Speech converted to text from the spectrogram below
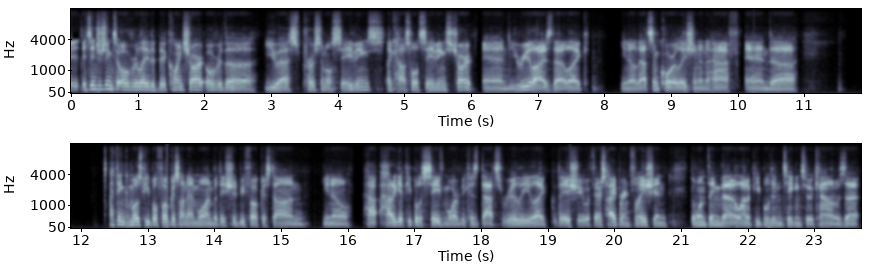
it's interesting to overlay the Bitcoin chart over the US personal savings, like household savings chart. And you realize that, like, you know, that's some correlation and a half. And uh, I think most people focus on M1, but they should be focused on, you know, how, how to get people to save more because that's really like the issue. If there's hyperinflation, the one thing that a lot of people didn't take into account was that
